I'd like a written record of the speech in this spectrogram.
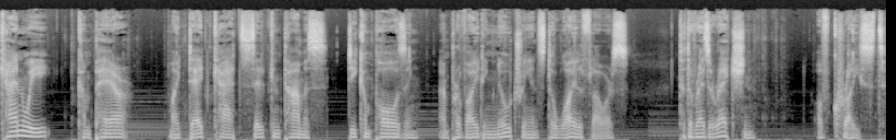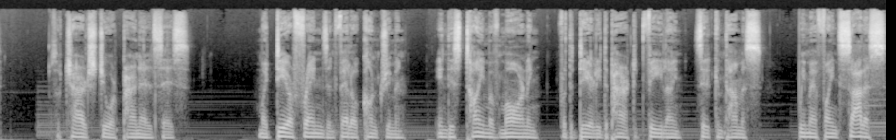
Can we compare my dead cat Silken Thomas decomposing and providing nutrients to wildflowers to the resurrection of Christ? So Charles Stewart Parnell says, My dear friends and fellow countrymen, in this time of mourning for the dearly departed feline, Silken Thomas, we may find solace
